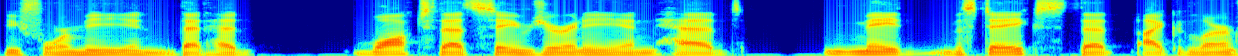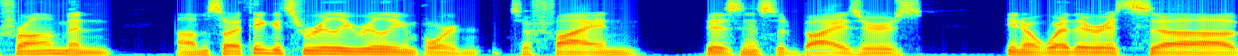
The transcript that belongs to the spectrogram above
before me and that had walked that same journey and had made mistakes that I could learn from. And um, so I think it's really, really important to find business advisors, you know, whether it's uh,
